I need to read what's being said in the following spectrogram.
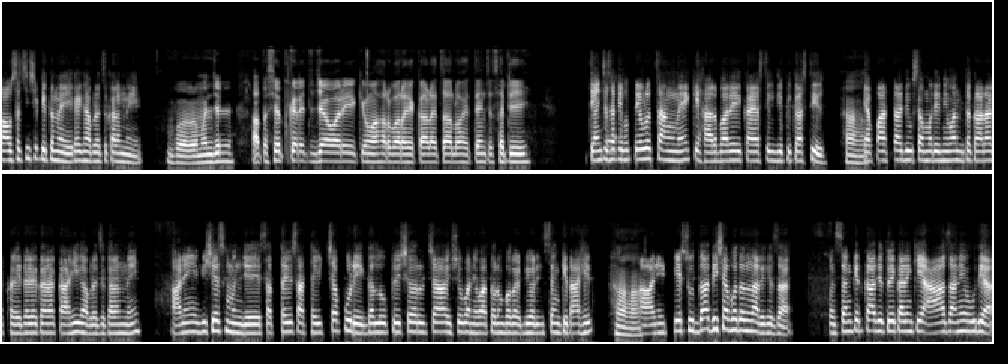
पावसाची शक्यता नाहीये काही घाबरायचं कारण नाहीये. बरं म्हणजे आता शेतकऱ्याची ज्वारी किंवा हरभरा हे काढायला चालू आहे त्यांच्यासाठी? त्यांच्यासाठी फक्त एवढंच चांगलं आहे की हरभरे काय असतील जे पिकं असतील त्या पाच सहा दिवसामध्ये निवांत काढा खळेदळे करा काही घाबरायचं कारण नाही. आणि विशेष म्हणजे सत्तावीस अठ्ठावीसच्या पुढे एकदा लो प्रेशरच्या हिशोबाने वातावरण बघा बिघडण्याचे संकेत आहेत. आणि ते सुद्धा दिशा बदलणार आहे त्याचा. पण संकेत का देतोय? कारण की आज आणि उद्या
